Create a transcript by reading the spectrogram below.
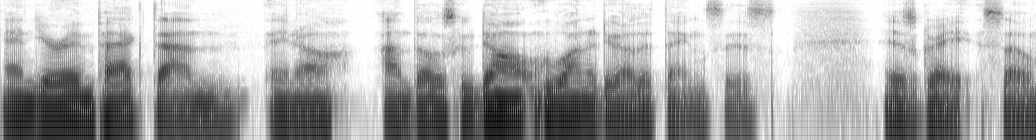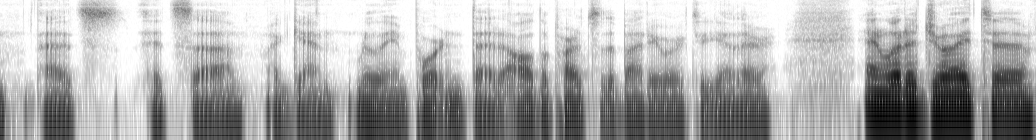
and your impact on you know on those who don't who want to do other things is is great. So uh, it's it's uh, again really important that all the parts of the body work together. And what a joy to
